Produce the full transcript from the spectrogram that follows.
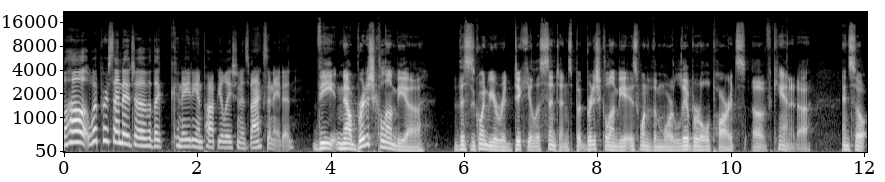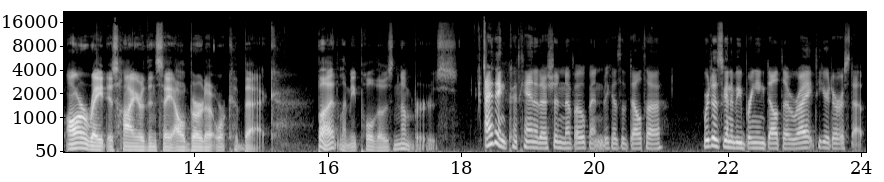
Well, how what percentage of the Canadian population is vaccinated? The now British Columbia. This is going to be a ridiculous sentence, but British Columbia is one of the more liberal parts of Canada. And so our rate is higher than, say, Alberta or Quebec. But let me pull those numbers. I think Canada shouldn't have opened because of Delta. We're just going to be bringing Delta right to your doorstep.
